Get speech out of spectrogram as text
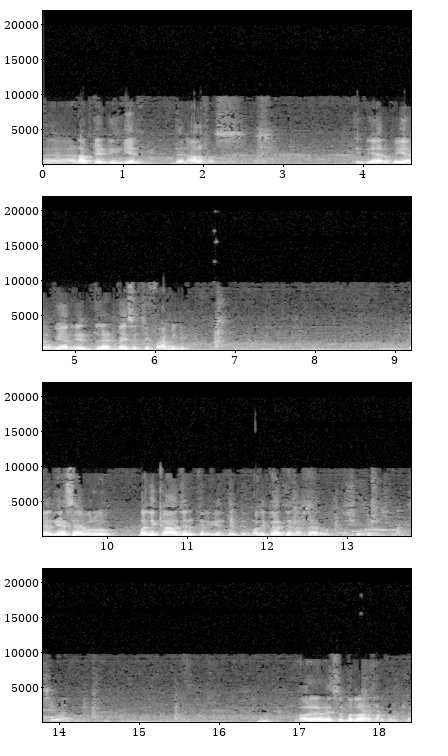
uh, adopted Indian than all of us. We are, we are, we are led, led by such a family. Kharge ಸಾಹೇಬರು ಮಲ್ಲಿಕಾರ್ಜುನ ಖರ್ಗೆ ಅಂತ ಹೇಳ್ತೇವೆ ಮಲ್ಲಿಕಾರ್ಜುನ ಅಂತ ಯಾರು? ಶಿವ. ಅವರ ಹೆಸರು ಬದಲಾವಣೆ ಕೊಟ್ಟಿಲ್ಲ.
